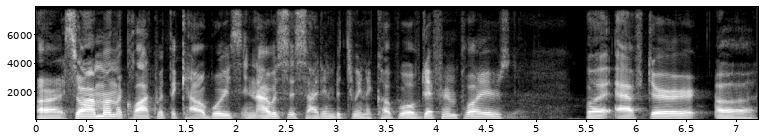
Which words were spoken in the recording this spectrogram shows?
All right, so I'm on the clock with the Cowboys, and I was deciding between a couple of different players. But after uh,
